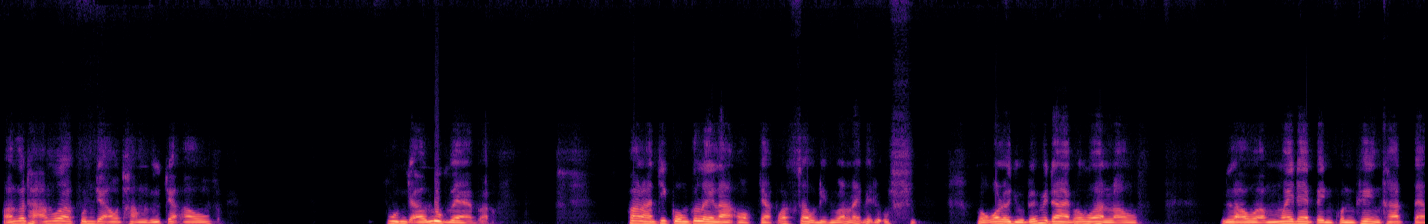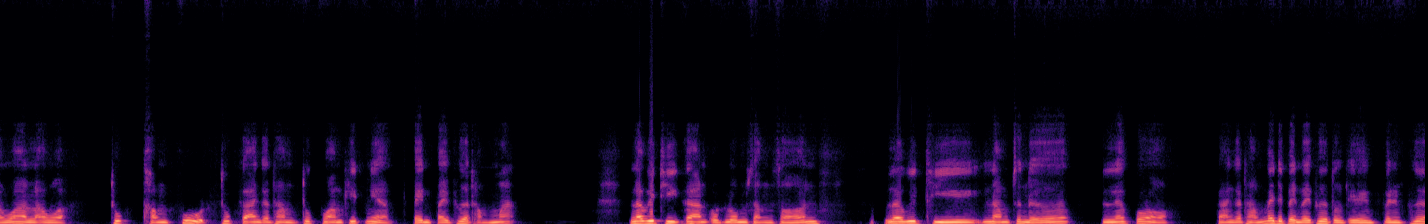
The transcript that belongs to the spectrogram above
เขาก็ถามว่าคุณจะเอาทำหรือจะเอา คุณจะเอารูปแบบอะพระอรหันต์ที่กรุงก็เลยลาออกจากวัดเศร้าดินวัดอะไรไม่รู้ บอกว่าเราอยู่ด้วยไม่ได้ เพราะว่าเราเราอะไม่ได้เป็นคนเคร่งครัด แต่ว่าเราอะทุกคำพูดทุกการกระทำทุกความคิดเนี่ย เป็นไปเพื่อธรรมะ และวิธีการอบรมสั่งสอน และวิธีนำเสนอ แล้วก็การกระทำไม่ได้เป็นไปเพื่อตนเอง เป็นเพื่อ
